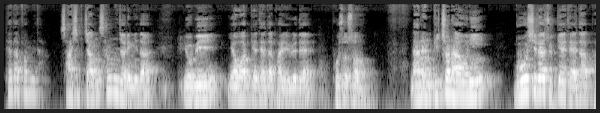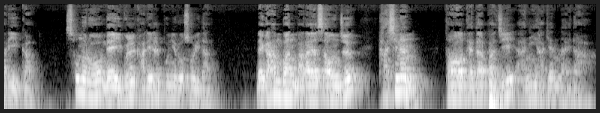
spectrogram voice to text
대답합니다. 40장 3절입니다. 욥이 여호와께 대답하여 이르되 보소서 나는 비천하오니 무엇이라 주께 대답하리이까 손으로 내 입을 가릴 뿐이로소이다. 내가 한 번 말하여 싸운즉 다시는 더 대답하지 아니하겠나이다.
